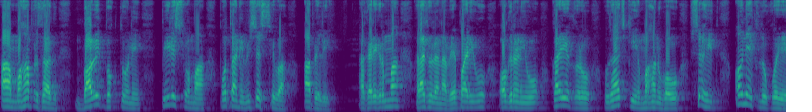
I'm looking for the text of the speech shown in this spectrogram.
આ મહાપ્રસાદ ભાવિક ભક્તોને પીરસવામાં પોતાની વિશેષ સેવા આપેલી. આ કાર્યક્રમમાં રાજુલાના વેપારીઓ, અગ્રણીઓ, કાર્યકરો, રાજકીય મહાનુભાવો સહિત અનેક લોકોએ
